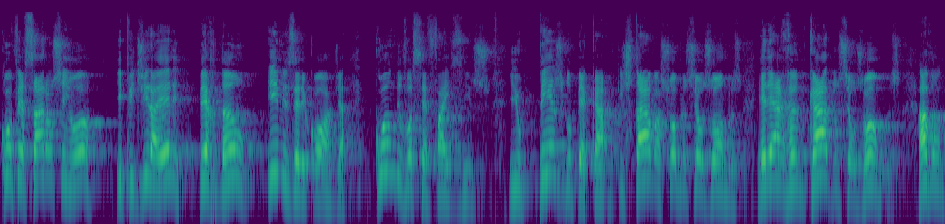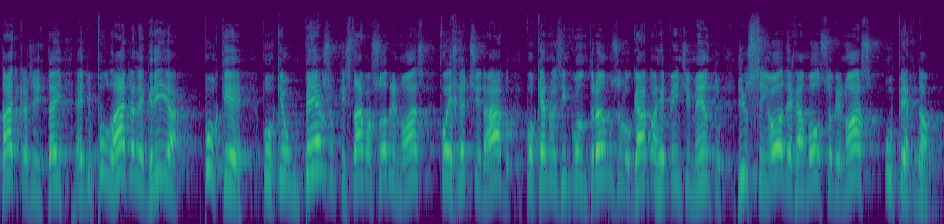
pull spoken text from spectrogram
confessar ao Senhor e pedir a Ele perdão e misericórdia. Quando você faz isso e o peso do pecado que estava sobre os seus ombros, ele é arrancado dos seus ombros, a vontade que a gente tem é de pular de alegria por quê? Porque um peso que estava sobre nós foi retirado, porque nós encontramos o lugar do arrependimento e o Senhor derramou sobre nós o perdão.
